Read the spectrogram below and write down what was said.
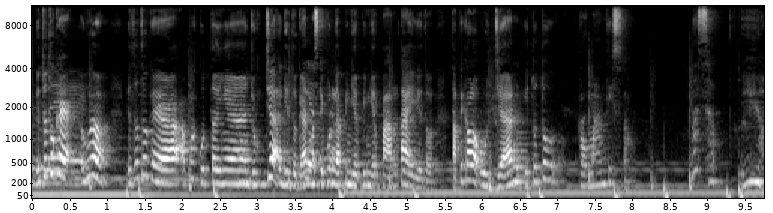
Itu tuh kayak wah, itu tuh kayak apa kutenya Jogja gitu kan, Iya, meskipun nggak pinggir-pinggir pantai gitu. Tapi kalau hujan itu tuh romantis tau. masa Iya.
